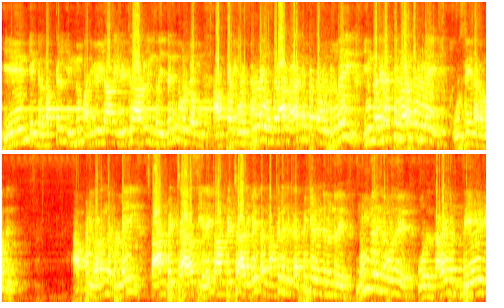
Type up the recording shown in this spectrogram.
ஏன் எங்கள் மக்கள் இன்னும் அறிவியலாக இருக்கிறார்கள் என்பதை தெரிந்து கொண்டோம். அப்படி ஒரு பிள்ளை உங்களால் வளர்க்கப்பட்ட ஒரு பிள்ளை இந்த நிலத்தில் வளர்ந்த பிள்ளை உசேன் அகமது. அப்படி வளர்ந்த பிள்ளை தான் பெற்ற அரசியலை தான் பெற்ற அறிவை தன் மக்களுக்கு கற்பிக்க வேண்டும் என்று முன்வருகிற பொழுது ஒரு தலைவன் தேடி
